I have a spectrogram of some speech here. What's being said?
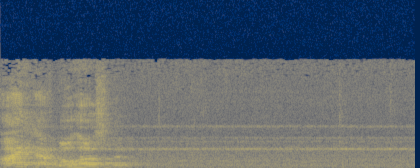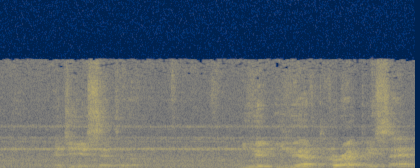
I have no husband. And Jesus said to her, you, you have correctly said,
